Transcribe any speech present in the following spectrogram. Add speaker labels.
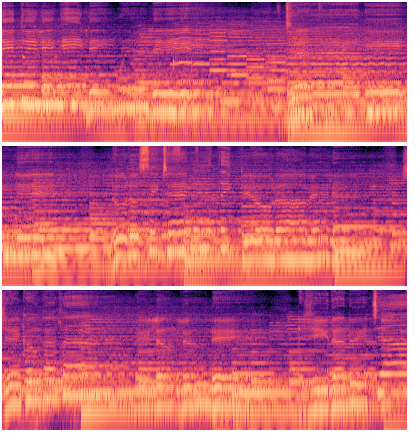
Speaker 1: လေးသွေးလေးအေးလေးမွေးလေးတည်းလေးလိုလိုစိတ်ထဲသိပြောတာပဲလေရင်ကုန်သလားလူလုံးလူနေရည်တန်တွေကြား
